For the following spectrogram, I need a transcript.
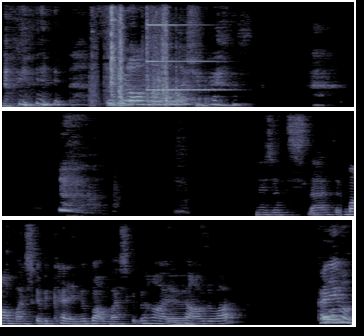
Sıfır olmadığına şükür. Nejat işler tabii. Bambaşka bir kalemi, bambaşka bir hali, Evet. tavrı var. Kalem,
